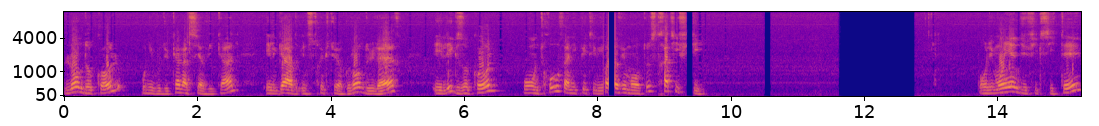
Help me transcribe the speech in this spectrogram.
L'endocole, au niveau du canal cervical, il garde une structure glandulaire et l'exocole, où on trouve un épithélium pavimenteux stratifié. Pour les moyens de fixité,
